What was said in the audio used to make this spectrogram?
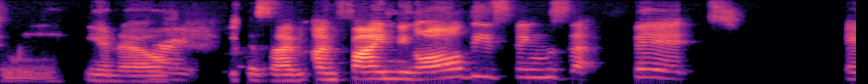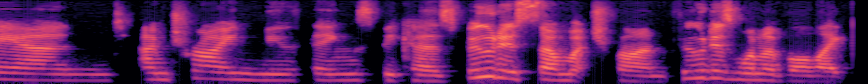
to me, you know, right. because I'm, I'm finding all these things that fit and I'm trying new things because food is so much fun. Food is one of the like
